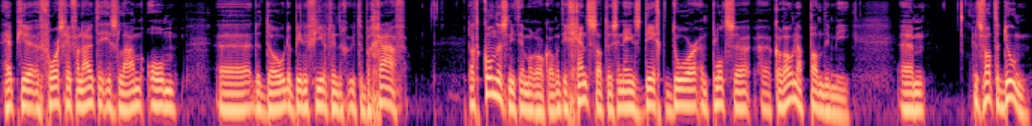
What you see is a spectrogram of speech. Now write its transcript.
heb je een voorschrift vanuit de islam om uh, de doden binnen 24 uur te begraven. Dat kon dus niet in Marokko, want die grens zat dus ineens dicht door een plotse uh, coronapandemie. Um, dus wat te doen?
